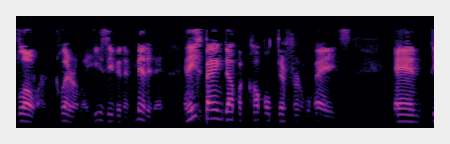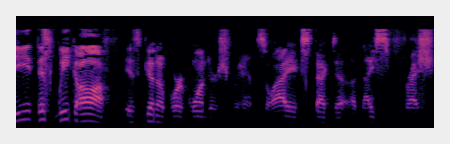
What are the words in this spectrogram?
slower, clearly. He's even admitted it. And he's banged up a couple different ways. And the, this week off is going to work wonders for him. So I expect a, a nice, fresh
